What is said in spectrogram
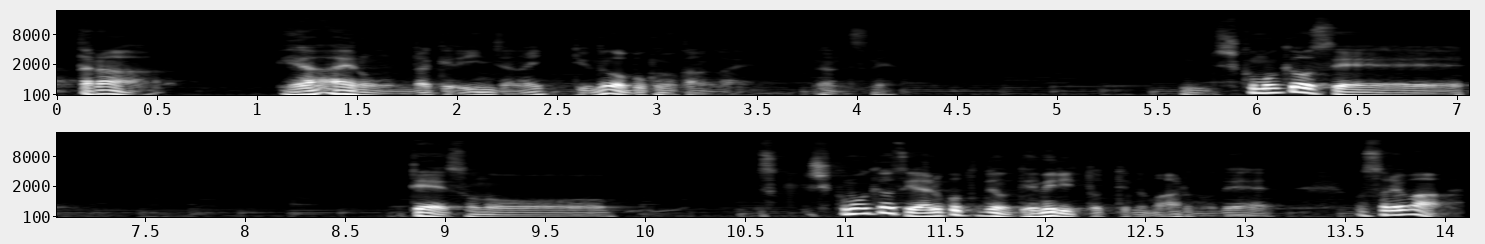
ったらヘアアイロンだけでいいんじゃないっていうのが僕の考えなんですね。宿毛矯正っその宿毛矯正やることでのデメリットっていうのもあるのでそれは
